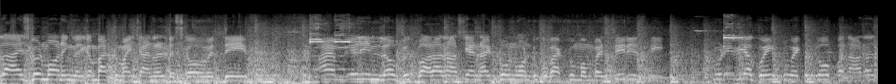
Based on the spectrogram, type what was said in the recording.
guys, good morning. Welcome back to my channel Discover with Dev. I am really in love with Varanasi and I don't want to go back to Mumbai seriously. Today we are going to explore Banaras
